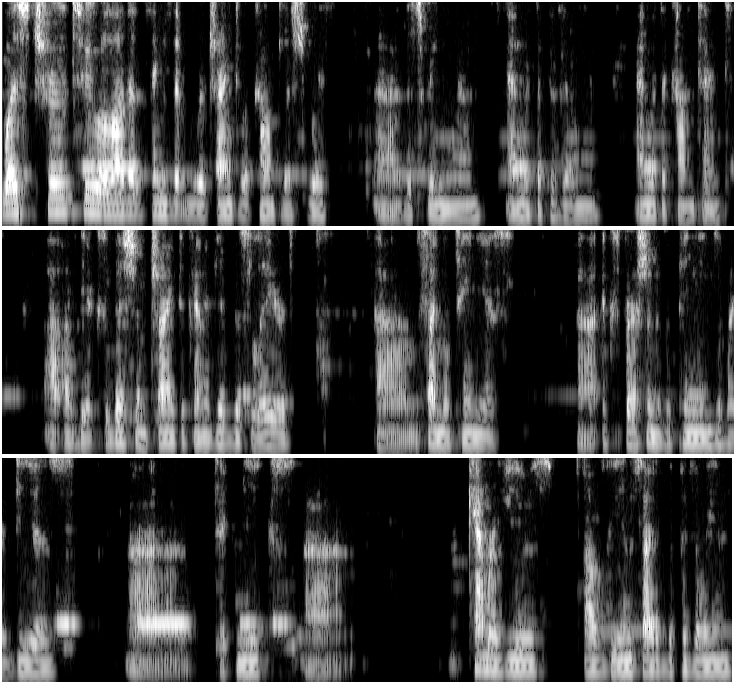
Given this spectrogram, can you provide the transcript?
was true to a lot of the things that we were trying to accomplish with uh, the screening room and with the pavilion and with the content uh, of the exhibition, trying to kind of give this layered, um, simultaneous uh, expression of opinions, of ideas, uh, techniques, uh, camera views of the inside of the pavilion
